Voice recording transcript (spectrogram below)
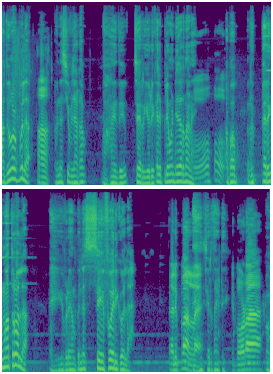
അത് കുഴപ്പമില്ല. ആ. ഇത് ചെറിയൊരു കലിപ്പിലെ വണ്ടി തരുന്നതാണ് ഓഹോ. അപ്പൊ റിപ്പയറിങ് മാത്രമല്ല ഇവിടെ ആവുമ്പോ പിന്നെ സേഫ് ആയിരിക്കുമല്ല കലിപ്പാണല്ലേ? ചെറുതായിട്ട്. ഇപ്പോടാ ഓ.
